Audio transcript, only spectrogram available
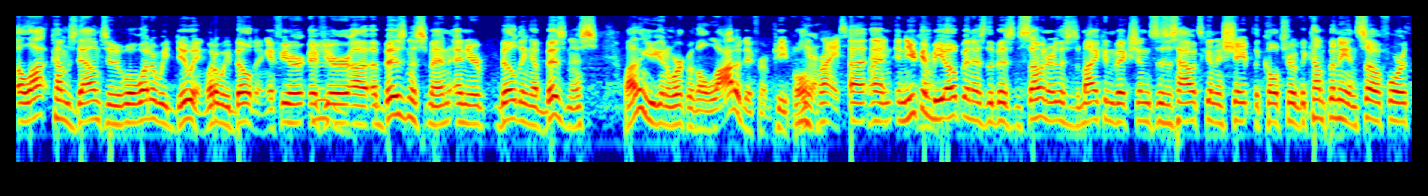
a lot comes down to well, what are we doing? What are we building? If you're Mm. if you're a, a businessman and you're building a business, well, I think you can work with a lot of different people. Yeah. right. Uh, right. and, and you can be open as the business owner. This is my convictions. This is how it's going to shape the culture of the company and so forth.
